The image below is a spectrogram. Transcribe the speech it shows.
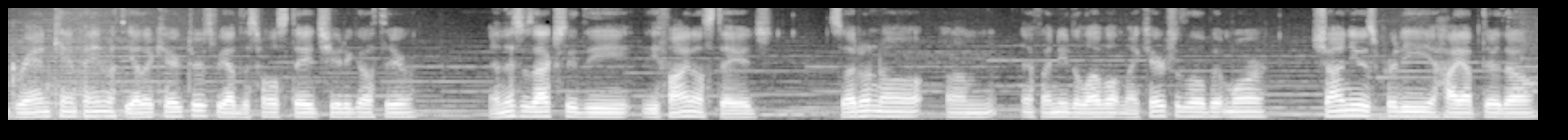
grand campaign with the other characters. We have this whole stage here to go through. And this is actually the, the final stage. So I don't know um, if I need to level up my characters a little bit more, Shan Yu is pretty high up there though,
